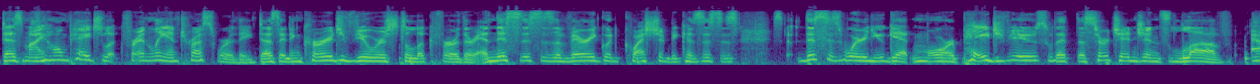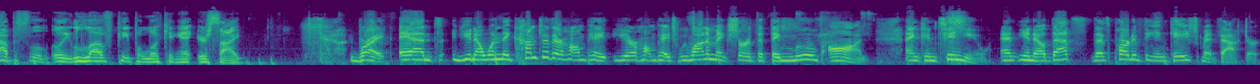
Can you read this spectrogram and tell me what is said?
Does my homepage look friendly and trustworthy? Does it encourage viewers to look further? And this this is a very good question because this is this is where you get more page views that the search engines love, absolutely love people looking at your site. Right. And you know, when they come to their homepage, your homepage, we want to make sure that they move on and continue. And you know, that's that's part of the engagement factor.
